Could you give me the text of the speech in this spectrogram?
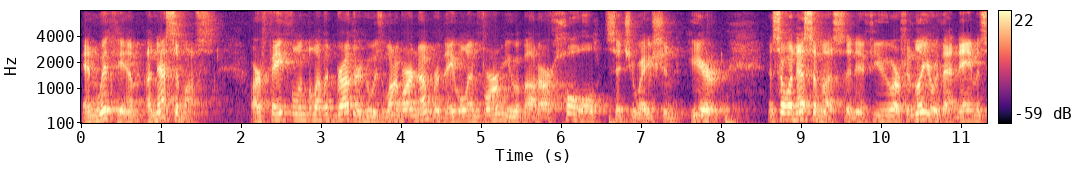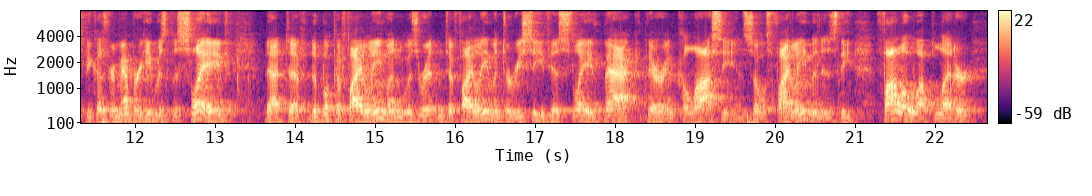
And with him, Onesimus, our faithful and beloved brother, who is one of our number. They will inform you about our whole situation here. And so, Onesimus, and if you are familiar with that name, it's because remember, he was the slave that uh, the book of Philemon was written to Philemon to receive his slave back there in Colossae. And so, Philemon is the follow up letter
